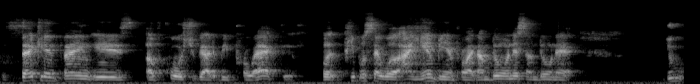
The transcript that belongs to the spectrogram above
The second thing is, of course, you got to be proactive. But people say, "Well, I am being proactive. I'm doing this. I'm doing that." You,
